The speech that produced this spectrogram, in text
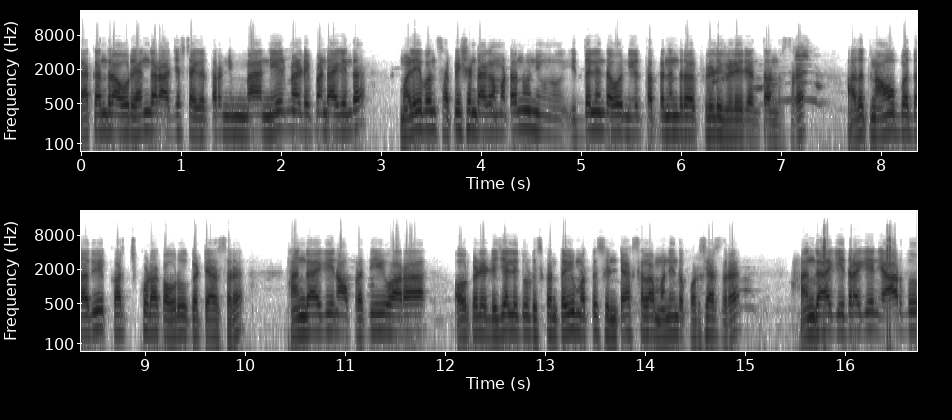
ಯಾಕಂದ್ರೆ ಅವ್ರು ಹೆಂಗಾರ ಅಡ್ಜಸ್ಟ್ ಆಗಿರ್ತಾರ, ನಿಮ್ಮ ನೀರ್ ಮೇಲೆ ಡಿಪೆಂಡ್ ಆಗಿಂದ ಮಳೆ ಬಂದು ಸಫಿಶಿಯಂಟ್ ಆಗೋ ಮಟ್ಟನು ನೀವು ಇದ್ದಲ್ಲಿಂದ ಅವ್ರು ನೀರ್ ತರ್ತಾನೆ ಅಂದ್ರ ಫೀಲ್ಡ್ ಇಳಿರಿ ಅಂತ ಅಂದ್ರ ಸರ್ ಅದಕ್ಕೆ ನಾವು ಬದ್ದಾದ್ವಿ ಖರ್ಚು ಕೊಡಕ್ಕೆ ಅವರು ಗಟ್ಟಿ ಸರ್ ಹಂಗಾಗಿ ನಾವು ಪ್ರತಿ ವಾರ ಅವ್ರ ಕಡೆ ಡಿಜೆಲ್ ಇಸ್ಕೊಂತೀವಿ ಮತ್ತು ಸಿಂಟ್ಯಾಕ್ಸ್ ಎಲ್ಲ ಮನೆಯಿಂದ ಕೊಡ್ಸ್ಯಾರ ಸರ್. ಹಂಗಾಗಿ ಇದ್ರಾಗ ಏನು ಯಾರ್ದು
